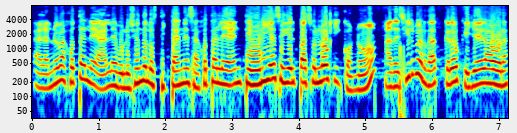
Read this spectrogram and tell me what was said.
a la nueva JLA, la evolución de los titanes a JLA en teoría sería el paso lógico, ¿no? A decir verdad, creo que ya era hora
